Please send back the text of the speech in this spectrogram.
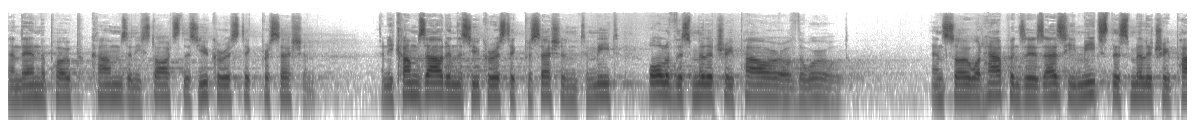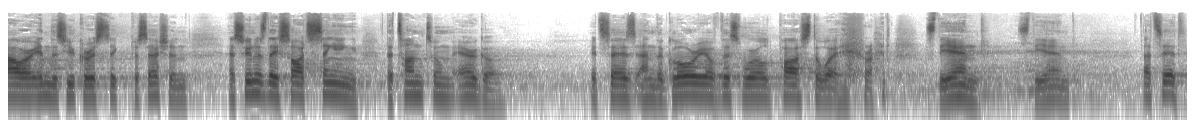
And then the Pope comes and he starts this Eucharistic procession. And he comes out in this Eucharistic procession to meet all of this military power of the world. And so, what happens is, as he meets this military power in this Eucharistic procession, as soon as they start singing the Tantum Ergo, it says, And the glory of this world passed away, right? It's the end. It's the end. That's it.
